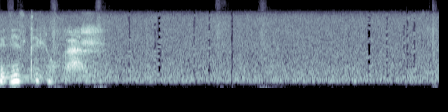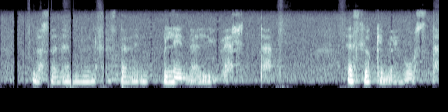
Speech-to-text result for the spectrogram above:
en este lugar. Los animales están en plena libertad. Es lo que me gusta.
